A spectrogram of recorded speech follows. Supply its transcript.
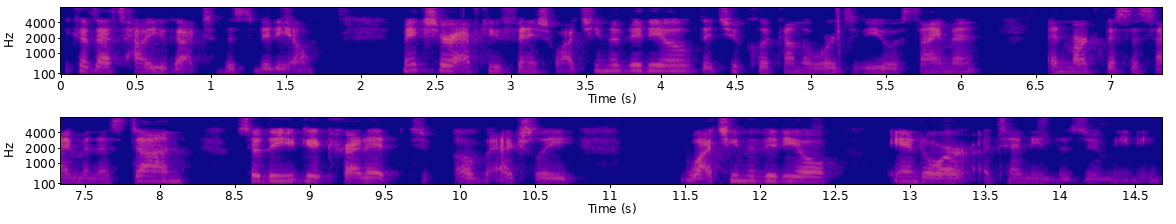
because that's how you got to this video. Make sure after you finish watching the video that you click on the words view assignment and mark this assignment as done so that you get credit of actually watching the video and or attending the Zoom meeting.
